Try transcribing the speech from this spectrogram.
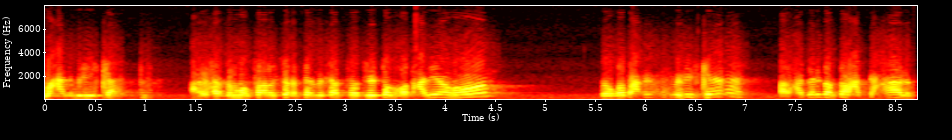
مع الامريكان على حسب من صار الشغل الامريكان تضغط عليهم؟ تضغط عليهم أمريكا؟ الحضرية طلعت تحالف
